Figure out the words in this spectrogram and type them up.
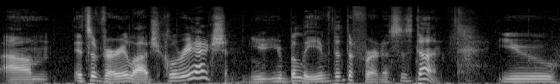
Um, it's a very logical reaction. You you believe that the furnace is done. You,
